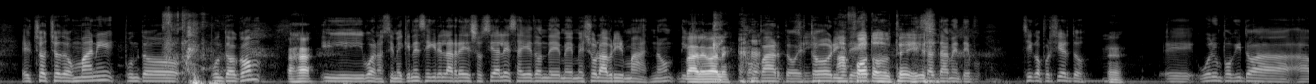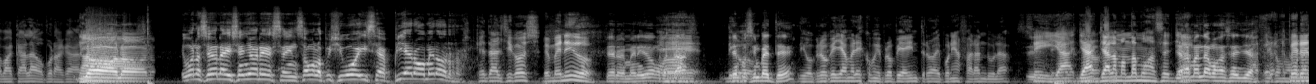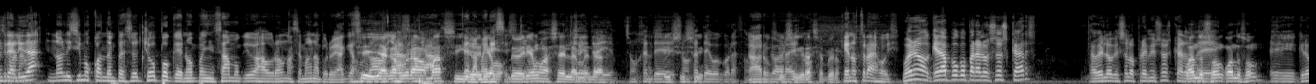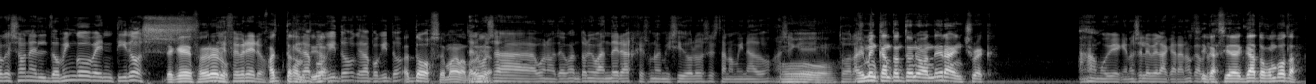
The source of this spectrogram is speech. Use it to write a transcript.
Ajá. Y bueno, si me quieren seguir en las redes sociales, ahí es donde me, me suelo abrir más, ¿no? Vale, vale. Comparto Sí, stories. más fotos de ustedes. Exactamente. Chicos, por cierto, Eh. eh, huele un poquito a, a bacalao por acá. No, no, no. Y bueno, señoras y señores, en Somos los Pichi Boys, Piero Menor. ¿Qué tal, chicos? Bienvenido. Piero, bienvenido, ¿cómo Eh, estás? digo- Tiempo sin verte, ¿eh? Digo, creo que ya merezco mi propia intro. Ahí ponía farándula. Sí, ya, ya, ya la mandamos a hacer. Ya la mandamos a hacer ya. Pero en realidad no lo hicimos cuando empezó el show porque no pensamos que ibas a durar una semana, pero ya que has Sí, ya que has durado más, sí, deberíamos, mereces, deberíamos chaval. hacerla, ¿verdad? Son gente, Sí, sí, son sí. gente de buen corazón. Claro, Sí, gracias, Piero. ¿Qué nos traes hoy? Bueno, queda poco para los Oscars. ¿Sabéis lo que son los premios Oscars? ¿Cuándo son? ¿Cuándo son? Eh, creo que son el domingo 22. ¿De qué? ¿De febrero? De febrero. Falta queda cantidad. poquito, queda poquito. Dos semanas Tenemos todavía. a, bueno, tengo a Antonio Banderas, que es uno de mis ídolos, está nominado. Así Oh. que todas A mí me encantó Antonio Bandera en Shrek. Ah, muy bien, que no se le ve la cara, ¿no? Sí, cabrón? que hacía el gato con botas.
